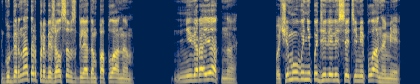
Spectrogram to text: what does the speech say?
Губернатор пробежался взглядом по планам. «Невероятно! Почему вы не поделились этими планами?»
